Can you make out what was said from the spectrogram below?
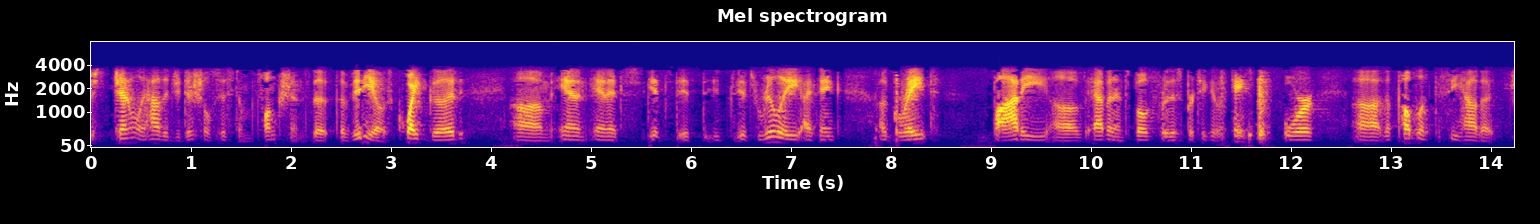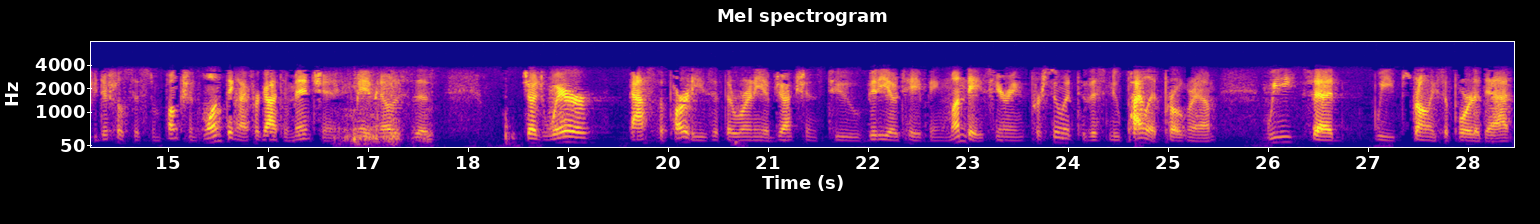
just generally how the judicial system functions. The the video is quite good. Um, and and it's it's it, it it's really I think a great body of evidence both for this particular case but for uh, the public to see how the judicial system functions. One thing I forgot to mention, you may have noticed this, Judge Ware asked the parties if there were any objections to videotaping Monday's hearing pursuant to this new pilot program. We said we strongly supported that,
